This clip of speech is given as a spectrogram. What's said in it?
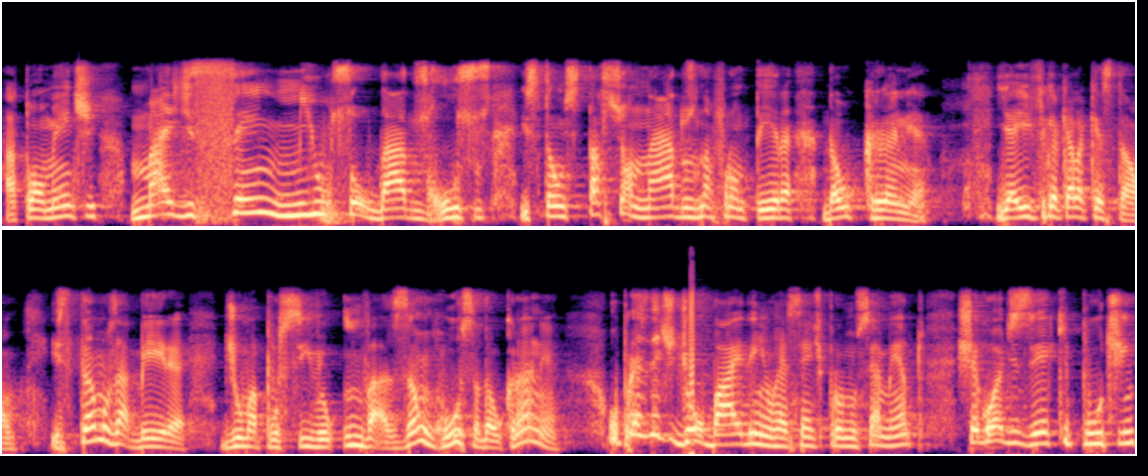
Atualmente, mais de 100 mil soldados russos estão estacionados na fronteira da Ucrânia. E aí fica aquela questão: estamos à beira de uma possível invasão russa da Ucrânia? O presidente Joe Biden, em um recente pronunciamento, chegou a dizer que Putin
